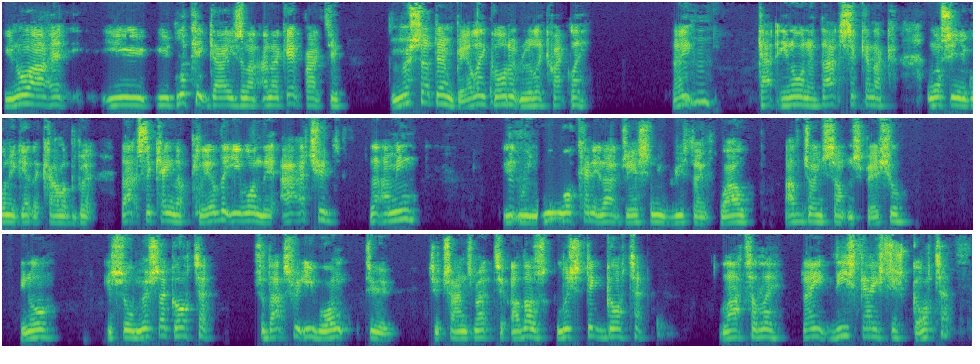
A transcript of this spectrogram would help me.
You know, I, you you look at guys, and I, and I get back to Moussa Dembele got it really quickly, right? Mm-hmm you know, and that's the kind of, I'm not saying you're going to get the calibre, but that's the kind of player that you want, the attitude that I mean. Mm-hmm. When you walk into that dressing room, you think, wow, I've joined something special, you know? And so Musa got it. So that's what you want to to transmit to others. Lustig got it latterly, right? These guys just got it.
